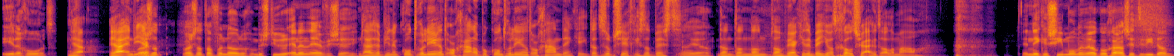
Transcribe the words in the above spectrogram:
eerder gehoord. Ja, ja en die waar, is dat, dat dan voor nodig? Een bestuur en een RVC? Daar nou, heb je een controlerend orgaan op een controlerend orgaan, denk ik. Dat is op zich is dat best. Oh, ja. dan, dan, dan, dan werk je het een beetje wat groter uit allemaal. En Nick en Simon, in welk orgaan zitten die dan?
